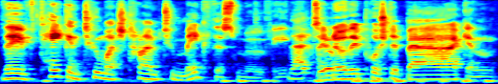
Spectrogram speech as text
they've taken too much time to make this movie. That too. I know they pushed it back, and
